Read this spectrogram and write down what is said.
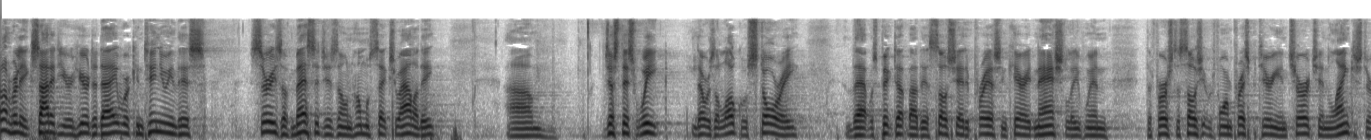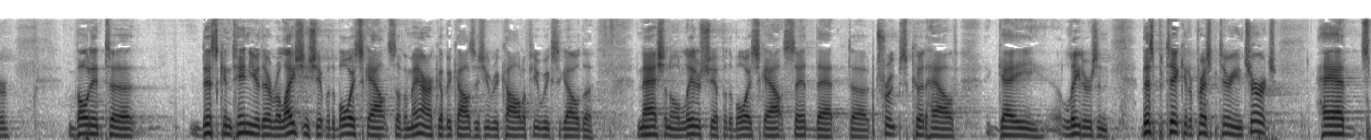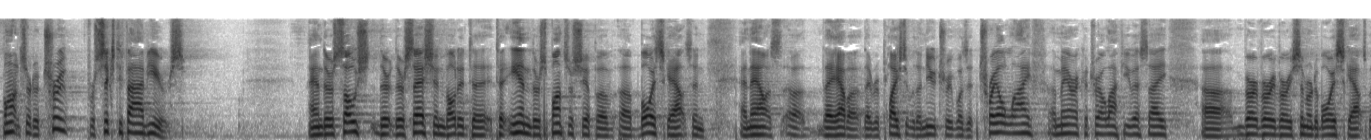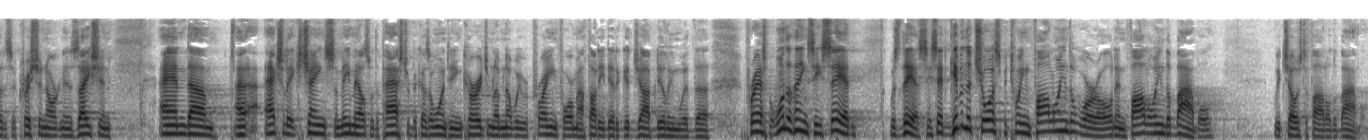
Well, I'm really excited you're here today. We're continuing this series of messages on homosexuality. Um, just this week, there was a local story that was picked up by the Associated Press and carried nationally when the First Associate Reformed Presbyterian Church in Lancaster voted to discontinue their relationship with the Boy Scouts of America because, as you recall, a few weeks ago, the national leadership of the Boy Scouts said that uh, troops could have gay leaders. And this particular Presbyterian church had sponsored a troop for 65 years. And their, social, their, their session voted to, to end their sponsorship of, of Boy Scouts, and, and now uh, they have a they replaced it with a new troop. Was it Trail Life America, Trail Life USA? Uh, very, very, very similar to Boy Scouts, but it's a Christian organization. And um, I actually exchanged some emails with the pastor because I wanted to encourage him, let him know we were praying for him. I thought he did a good job dealing with the press. But one of the things he said was this He said, Given the choice between following the world and following the Bible, we chose to follow the Bible.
